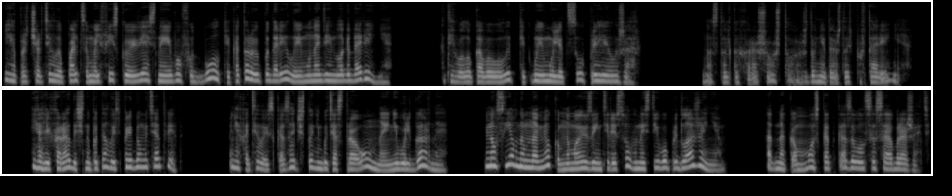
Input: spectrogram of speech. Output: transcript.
Я прочертила пальцем эльфийскую вязь на его футболке, которую подарила ему на День Благодарения. От его лукавой улыбки к моему лицу прилил жар. Настолько хорошо, что жду не дождусь повторения. Я лихорадочно пыталась придумать ответ. Мне хотелось сказать что-нибудь остроумное, не вульгарное, но с явным намеком на мою заинтересованность его предложением. Однако мозг отказывался соображать.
